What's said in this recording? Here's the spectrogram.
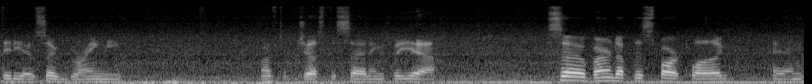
video is so grainy. I'll have to adjust the settings, but yeah. So, burned up this spark plug, and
